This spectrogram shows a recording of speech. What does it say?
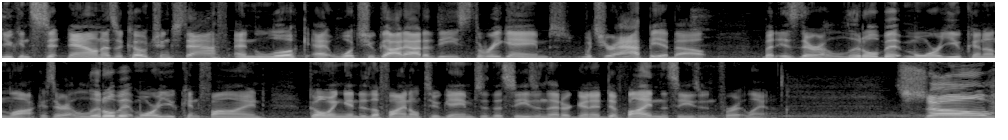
You can sit down as a coaching staff and look at what you got out of these three games, which you're happy about. But is there a little bit more you can unlock? Is there a little bit more you can find going into the final two games of the season that are going to define the season for Atlanta? So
